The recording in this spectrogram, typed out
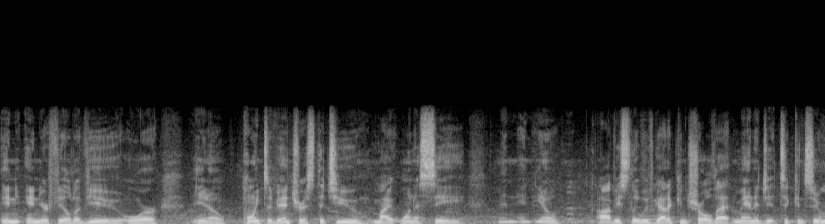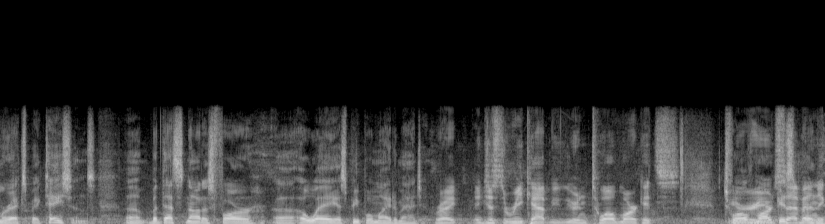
in, in your field of view or, you know, points of interest that you might want to see. And, and, you know, obviously we've got to control that and manage it to consumer expectations. Uh, but that's not as far uh, away as people might imagine. Right. And just to recap, you're in 12 markets. 12 you're, markets. Seven,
